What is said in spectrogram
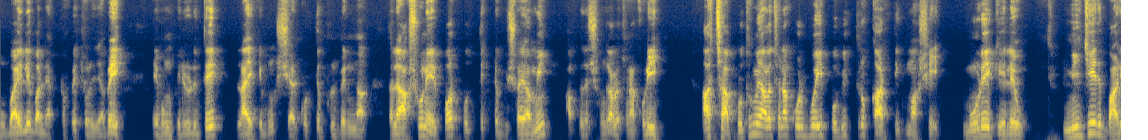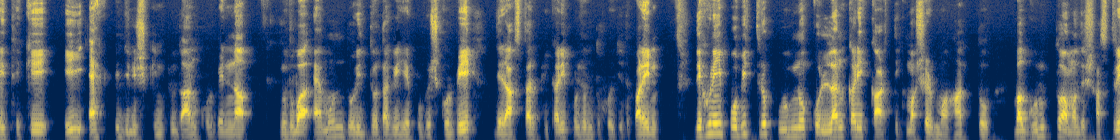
মোবাইলে বা ল্যাপটপে চলে যাবে এবং ভিডিওটিতে লাইক এবং শেয়ার করতে ভুলবেন না। তাহলে আসুন এরপর প্রত্যেকটা বিষয় আমি আপনাদের সঙ্গে আলোচনা করি। আচ্ছা প্রথমে আলোচনা করব এই পবিত্র কার্তিক মাসে মরে গেলেও নিজের বাড়ি থেকে এই একটি জিনিস কিন্তু দান করবেন না। নতুবা এমন দরিদ্রতা গৃহে প্রবেশ করবে যে রাস্তার ভিখারি পর্যন্ত হয়ে যেতে পারেন। দেখুন, এই পবিত্র, পূর্ণ, কল্যাণকারী কার্তিক মাসের মাহাত্ম বা গুরুত্ব আমাদের শাস্ত্রে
